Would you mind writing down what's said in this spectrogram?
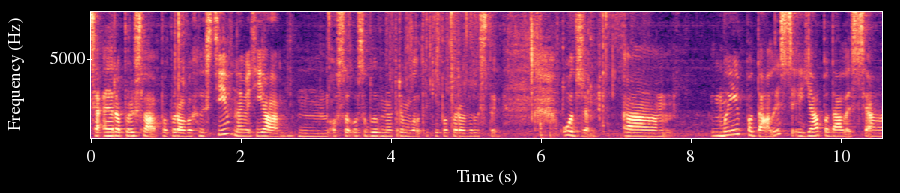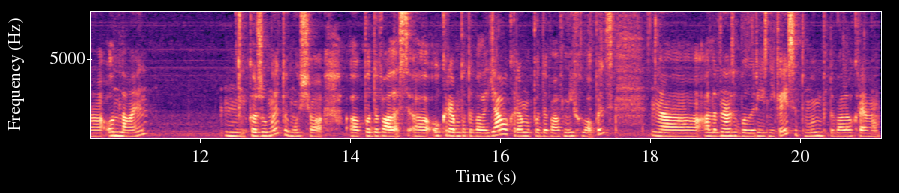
Ця ера пройшла паперових листів, навіть я особливо не отримувала такі паперові листи. Отже, ми подались, я подалась а, онлайн. Кажу ми, тому що а, подавалась окремо подавала я, окремо подавав мій хлопець. Але в нас були різні кейси, тому ми подавали окремо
